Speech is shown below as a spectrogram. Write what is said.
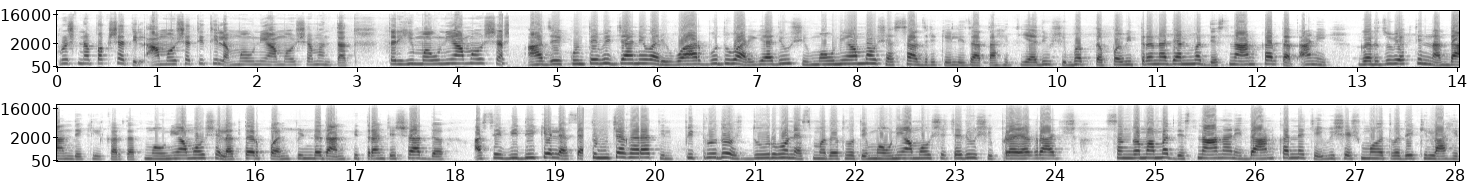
कृष्ण पक्षातील अमावस्या तिथीला मौनी अमावस्या म्हणतात. तर ही मौनी अमावस्या आज एकोणतेवीस जानेवारी वार बुधवार या दिवशी मौनी अमावस्या साजरी केली जात आहेत. या दिवशी भक्त पवित्र नद्यांमध्ये स्नान करतात आणि गरजू व्यक्तींना दान देखील करतात. मौनी अमावस्याला तर्पण पिंडदान पित्रांचे श्राद्ध असे विधी केल्यास तुमच्या घरातील पितृदोष दूर होण्यास मदत होते. मौनी अमावस्येच्या दिवशी प्रयागराज संगमामध्ये स्नान आणि दान करण्याचे विशेष महत्त्व देखील आहेत.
